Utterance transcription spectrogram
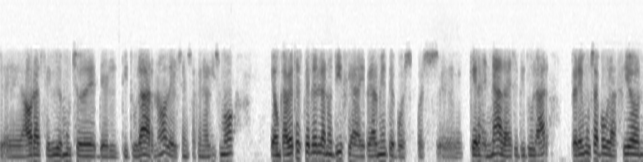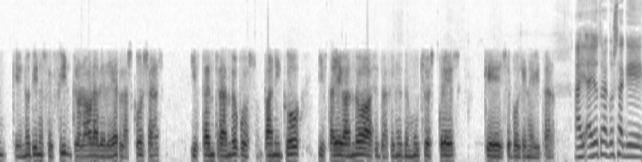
eh, ahora se vive mucho del titular, ¿no? Del sensacionalismo, y aunque a veces te lees la noticia y realmente pues pues eh, queda en nada ese titular, pero hay mucha población que no tiene ese filtro a la hora de leer las cosas y está entrando pues en pánico y está llegando a situaciones de mucho estrés que se podrían evitar. Hay, otra cosa que,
